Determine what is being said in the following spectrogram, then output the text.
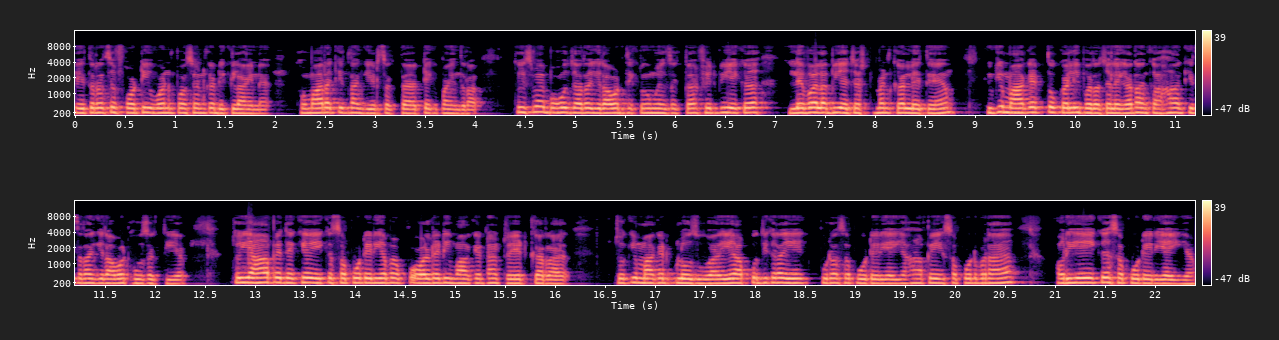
एक तरह से फोर्टी परसेंट का डिक्लाइन है। तो हमारा कितना गिर सकता है? टेक महिंद्रा तो इसमें बहुत ज़्यादा गिरावट देखने को मिल सकता है। फिर भी एक लेवल अभी एडजस्टमेंट कर लेते हैं, क्योंकि मार्केट तो कल ही पता चलेगा ना, कहाँ कितना गिरावट हो सकती है। तो यहाँ पे देखिए एक सपोर्ट एरिया पर ऑलरेडी मार्केट ना ट्रेड कर रहा है, जो कि मार्केट क्लोज हुआ है। ये आपको दिख रहा है, ये पूरा सपोर्ट एरिया यहाँ पे एक सपोर्ट बनाया और ये एक सपोर्ट एरिया ही है।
